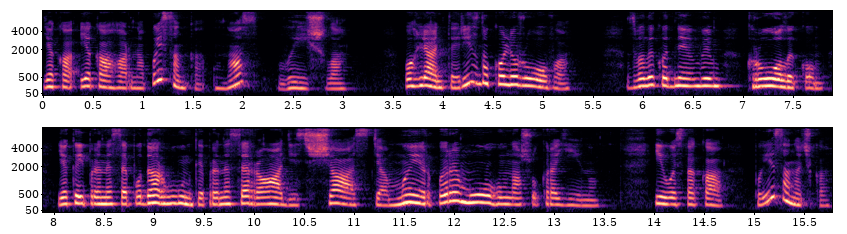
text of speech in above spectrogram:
яка, яка гарна писанка у нас вийшла. Погляньте, різнокольорова з великодневим кроликом, який принесе подарунки, принесе радість, щастя, мир, перемогу в нашу країну. І ось така писаночка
